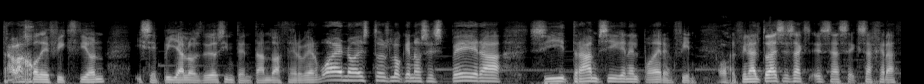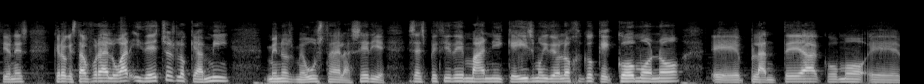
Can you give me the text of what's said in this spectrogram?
trabajo de ficción y se pilla los dedos intentando hacer ver, bueno, esto es lo que nos espera si Trump sigue en el poder, en fin. Oh. Al final todas esas, esas exageraciones creo que están fuera de lugar y de hecho es lo que a mí menos me gusta de la serie, esa especie de maniqueísmo ideológico que, como no, eh, plantea como eh,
